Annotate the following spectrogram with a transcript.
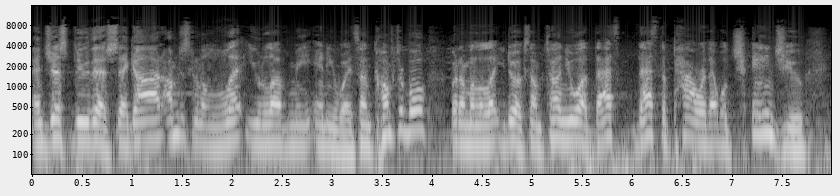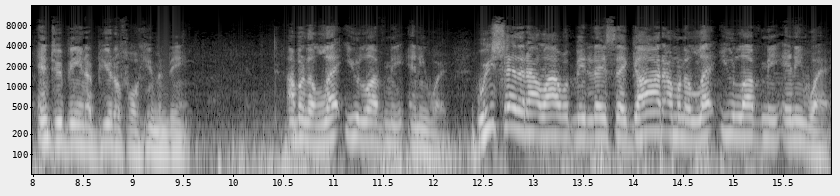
and just do this. Say, God, I'm just going to let you love me anyway. It's uncomfortable, but I'm going to let you do it. Because I'm telling you what, that's that's the power that will change you into being a beautiful human being. I'm going to let you love me anyway. Will you say that out loud with me today? Say, God, I'm going to let you love me anyway.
